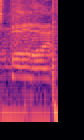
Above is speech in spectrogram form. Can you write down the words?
spotlight.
